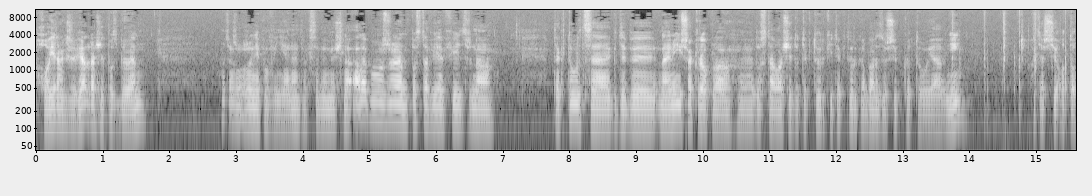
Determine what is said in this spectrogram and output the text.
chojrak, że wiadra się pozbyłem. Chociaż może nie powinienem, tak sobie myślę, ale położyłem, postawiłem filtr na tekturce, gdyby najmniejsza kropla e, dostała się do tekturki, tekturka bardzo szybko to ujawni. Chociaż się o to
